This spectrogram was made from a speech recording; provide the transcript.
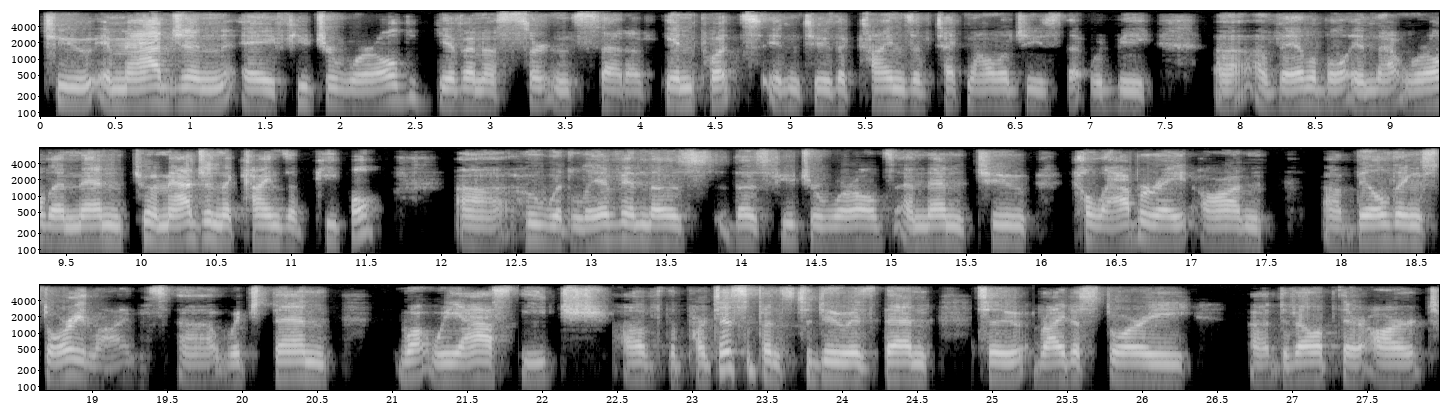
to imagine a future world given a certain set of inputs into the kinds of technologies that would be uh, available in that world, and then to imagine the kinds of people uh, who would live in those those future worlds, and then to collaborate on uh, building storylines, uh, which then what we ask each of the participants to do is then to write a story, uh, develop their art,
